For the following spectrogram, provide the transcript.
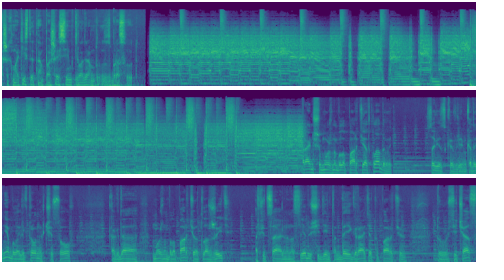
шахматисты там по 6-7 килограмм сбрасывают. Раньше можно было партии откладывать в советское время, когда не было электронных часов, когда можно было партию отложить официально на следующий день, там, доиграть эту партию, то сейчас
